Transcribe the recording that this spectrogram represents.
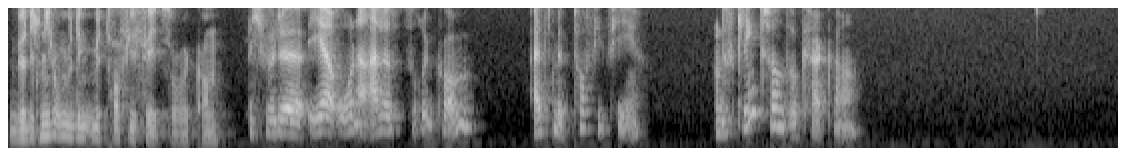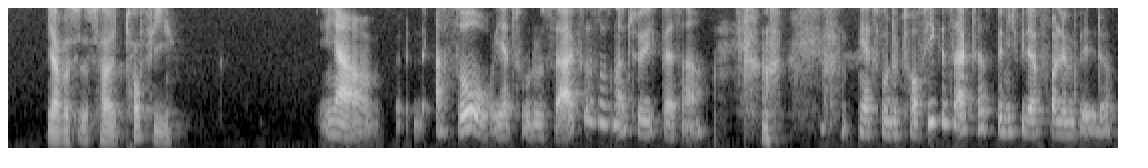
würde ich nicht unbedingt mit Toffifee zurückkommen. Ich würde eher ohne alles zurückkommen, als mit Toffifee. Und es klingt schon so kacke. Ja, aber es ist halt Toffee. Ja, ach so, jetzt wo du es sagst, ist es natürlich besser. jetzt wo du Toffee gesagt hast, bin ich wieder voll im Bilde.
